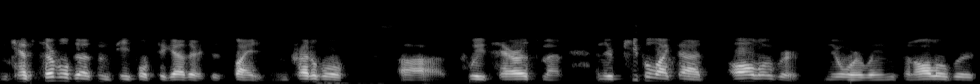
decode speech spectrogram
and kept several dozen people together despite incredible uh, police harassment. And there are people like that all over New Orleans and all over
